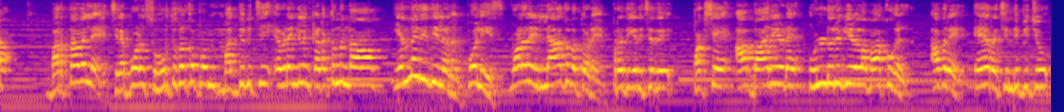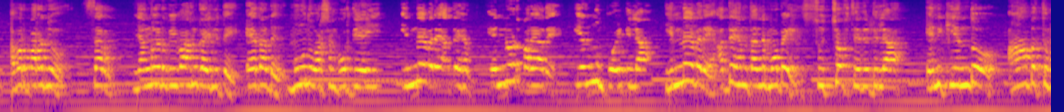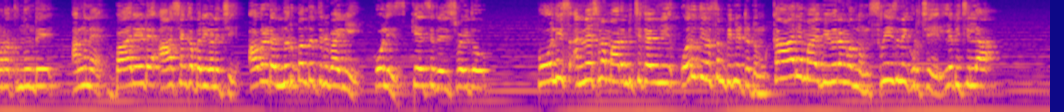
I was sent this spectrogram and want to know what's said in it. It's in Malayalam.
ഭർത്താവല്ലേ ചിലപ്പോൾ സുഹൃത്തുക്കൾക്കൊപ്പം മദ്യപിച്ച് എവിടെയെങ്കിലും കിടക്കുന്നുണ്ടാവാം എന്ന രീതിയിലാണ് പോലീസ് വളരെ ലാഘവത്തോടെ പ്രതികരിച്ചത്. പക്ഷേ ആ ഭാര്യയുടെ ഉള്ളുരുകിയുള്ള വാക്കുകൾ അവരെ ഏറെ ചിന്തിപ്പിച്ചു. അവർ പറഞ്ഞു സർ ഞങ്ങളുടെ വിവാഹം കഴിഞ്ഞിട്ട് ഏതാണ്ട് മൂന്ന് വർഷം പൂർത്തിയായി. ഇന്നേ വരെ അദ്ദേഹം എന്നോട് പറയാതെ എങ്ങും പോയിട്ടില്ല. ഇന്നേ വരെ അദ്ദേഹം തന്റെ മൊബൈൽ സ്വിച്ച് ഓഫ് ചെയ്തിട്ടില്ല. എനിക്ക് എന്തോ ആപത്ത് മണക്കുന്നുണ്ട് അങ്ങനെ ഭാര്യയുടെ ആശങ്ക പരിഗണിച്ച് അവരുടെ നിർബന്ധത്തിന് വാങ്ങി പോലീസ് കേസ് രജിസ്റ്റർ ചെയ്തു. പോലീസ് അന്വേഷണം ആരംഭിച്ചു കഴിഞ്ഞ് ഒരു ദിവസം പിന്നിട്ടിട്ടും കാര്യമായ വിവരങ്ങളൊന്നും ശ്രീജിനെ കുറിച്ച് ലഭിച്ചില്ല.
